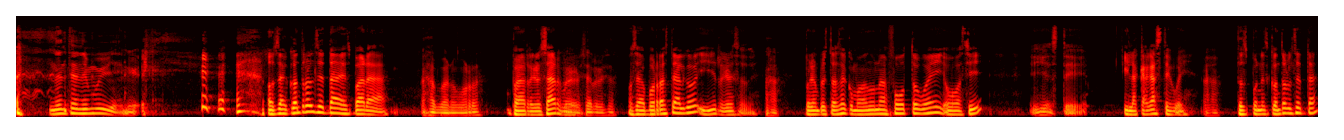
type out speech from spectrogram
No entendí muy bien, güey. O sea, control Z es para, Ajá, bueno, borra. para regresar, güey. Regresa, regresa. O sea, borraste algo y regresas, güey. Ajá. Por ejemplo, estás acomodando una foto, güey, o así. Y este. Y la cagaste, güey. Ajá. Entonces pones control Z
